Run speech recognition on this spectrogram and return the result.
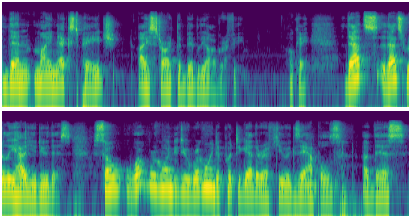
Then my next page, I start the bibliography. Okay, that's, that's really how you do this. So what we're going to do, we're going to put together a few examples of this.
